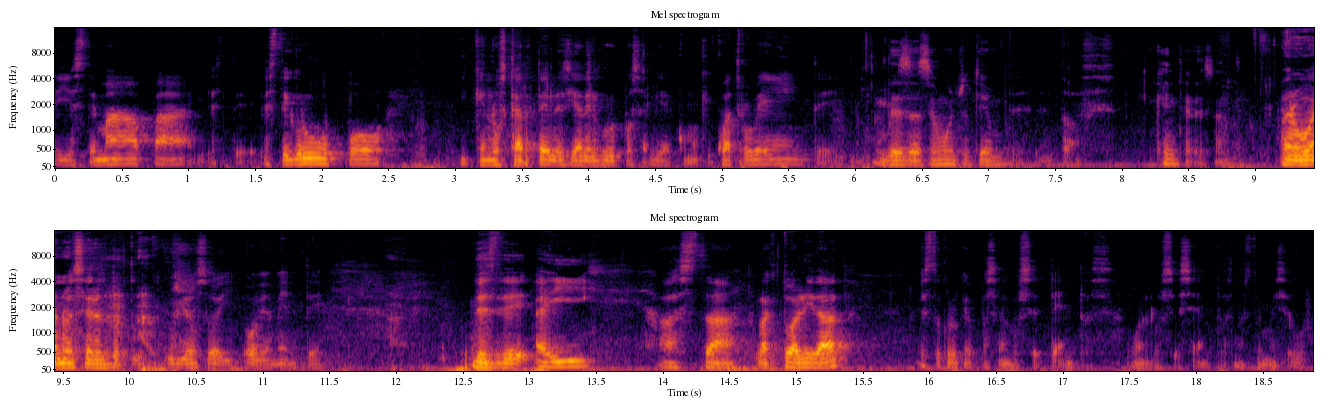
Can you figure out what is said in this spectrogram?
y este mapa, y este, este grupo, y que en los carteles ya del grupo salía como que 420. Desde hace mucho tiempo. desde entonces. Qué interesante. Pero bueno, ese era el dato curioso y obviamente desde ahí hasta la actualidad, esto creo que pasó en los 70s o en los 60s, no estoy muy seguro.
